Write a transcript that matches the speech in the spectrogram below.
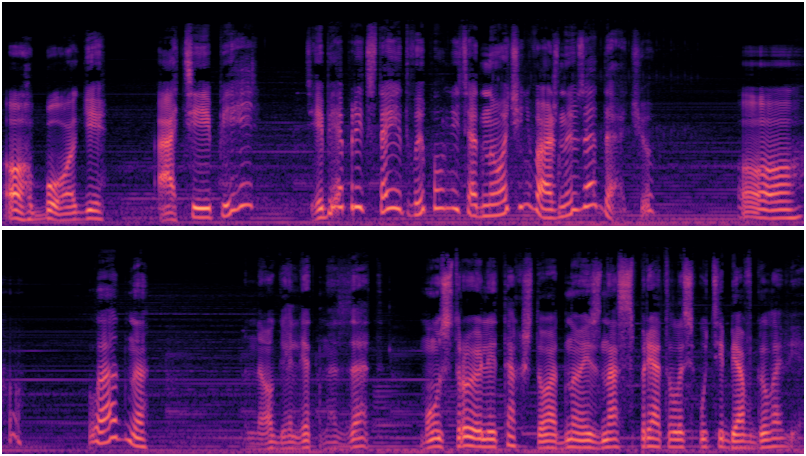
О, боги! А теперь тебе предстоит выполнить одну очень важную задачу. О, ладно. Много лет назад мы устроили так, что одно из нас спряталось у тебя в голове.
